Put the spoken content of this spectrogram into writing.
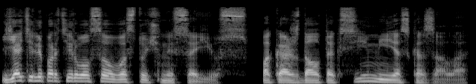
Я телепортировался в Восточный Союз. Пока ждал такси, Мия сказала.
